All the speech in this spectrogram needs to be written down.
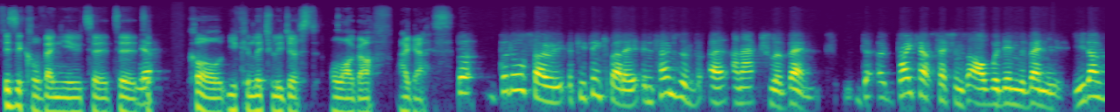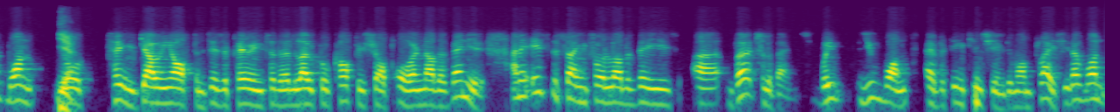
physical venue to to, to call you can literally just log off i guess but but also if you think about it in terms of a, an actual event uh, breakout sessions are within the venue you don't want yeah. your team going off and disappearing to the local coffee shop or another venue. And it is the same for a lot of these uh, virtual events. We, you want everything consumed in one place. You don't want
